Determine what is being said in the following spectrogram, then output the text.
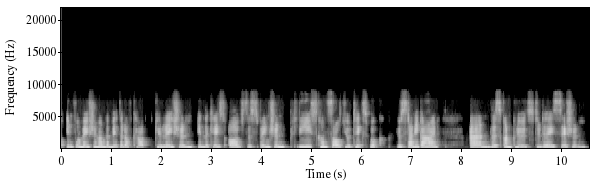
Information on the method of calculation in the case of suspension, please consult your textbook, your study guide, and this concludes today's session.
